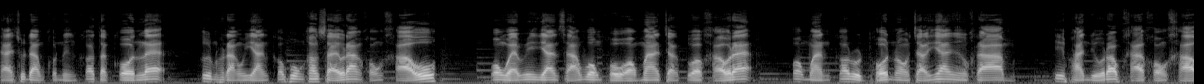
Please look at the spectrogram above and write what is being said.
ชายชุดดำคนหนึ่งก็ตะโกนและคลื่นพลังวิญญาณก็พุ่งเข้าใส่ร่างของเขา วงแหวนวิญญาณสามวงโผล่ออกมาจากตัวเขาและ พวกมันก็หลุดพ้นออกจากย่าเงินคราม ที่พันอยู่รอบขาของเขา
